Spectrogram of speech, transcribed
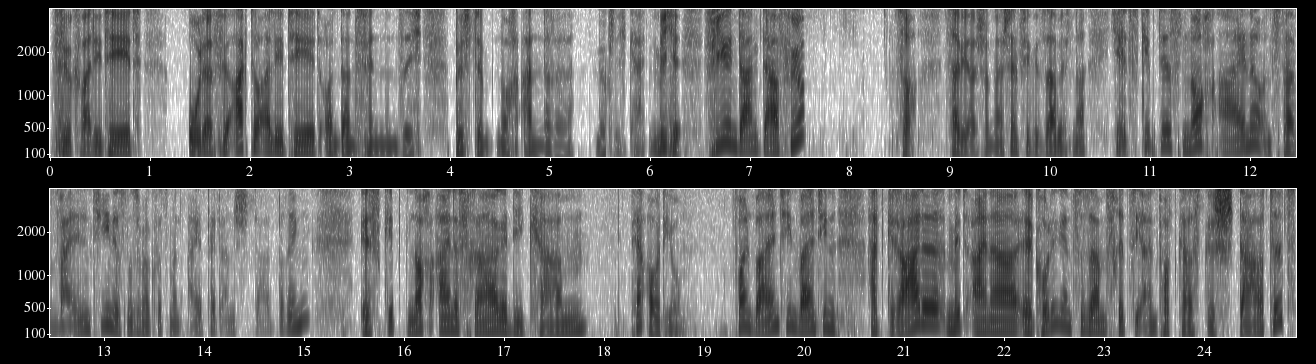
für Qualität oder für Aktualität und dann finden sich bestimmt noch andere Möglichkeiten. Michel, vielen Dank dafür. So, jetzt habe ich ja schon ganz schön viel gesabbelt. Ne? Jetzt gibt es noch eine, und zwar Valentin. Jetzt muss ich mal kurz mein iPad an den Start bringen. Es gibt noch eine Frage, die kam per Audio. Von Valentin. Valentin hat gerade mit einer äh, Kollegin zusammen, Fritzi, einen Podcast gestartet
